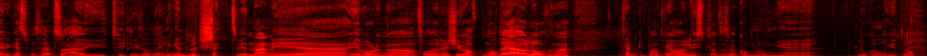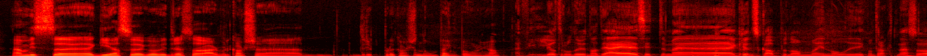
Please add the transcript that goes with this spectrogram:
Erik Espeseth så er jo utviklingsavdelingen budsjettvinneren i, eh, i Vålinga for 2018, og det er jo lovende. Tenker på at vi har jo lyst til at det skal komme unge lokale gutter opp. Ja, men hvis uh, Gias går videre, så er det vel kanskje drypper det kanskje noen penger på Vålerenga. Jeg vil jo tro det, uten at jeg sitter med kunnskapen om innholdet i de kontraktene. Så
